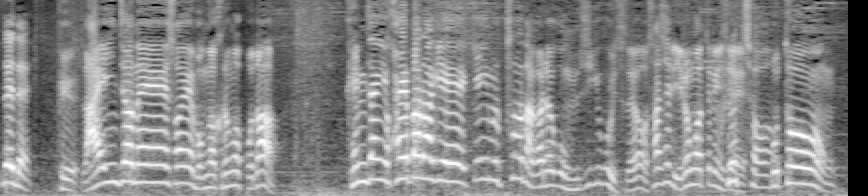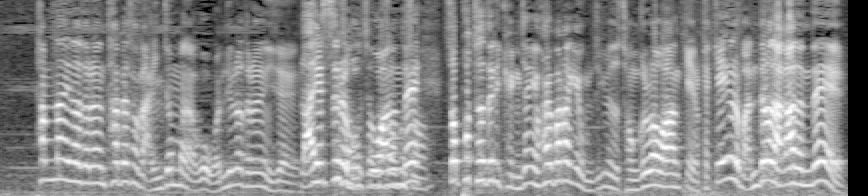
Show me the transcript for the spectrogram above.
네네. 그 라인전에서의 뭔가 그런 것보다 굉장히 활발하게 게임을 풀어나가려고 움직이고 있어요. 사실 이런 것들은 이제 그렇죠. 보통 top laner들은 top에서 라인전만 하고 원딜러들은 이제 CS를 먹고 하는데. 서포터들이 굉장히 활발하게 움직이면서 jungler와 함께 이렇게 게임을 만들어 나가는데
